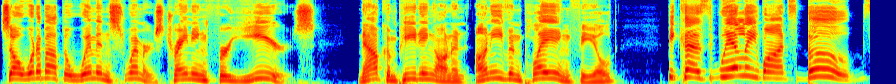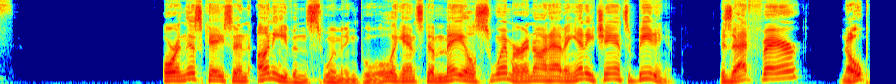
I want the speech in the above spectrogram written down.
So, what about the women swimmers training for years, now competing on an uneven playing field because Willie wants boobs? Or in this case, an uneven swimming pool against a male swimmer and not having any chance of beating him. Is that fair? Nope.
